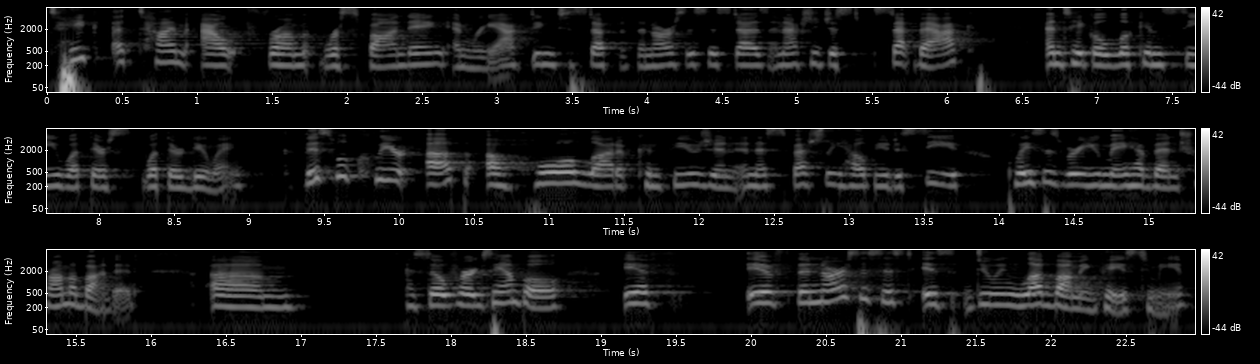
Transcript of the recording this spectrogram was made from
take a time out from responding and reacting to stuff that the narcissist does and actually just step back and take a look and see what they're what they're doing. This will clear up a whole lot of confusion and especially help you to see places where you may have been trauma bonded. Um, so for example, if if the narcissist is doing love bombing phase to me,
